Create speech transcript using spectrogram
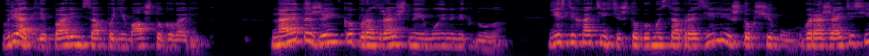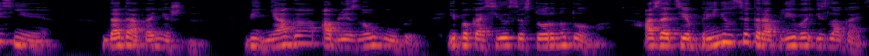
Вряд ли парень сам понимал, что говорит. На это Женька прозрачно ему и намекнула. Если хотите, чтобы мы сообразили, что к чему, выражайтесь яснее. Да-да, конечно. Бедняга облизнул губы и покосился в сторону дома, а затем принялся торопливо излагать.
